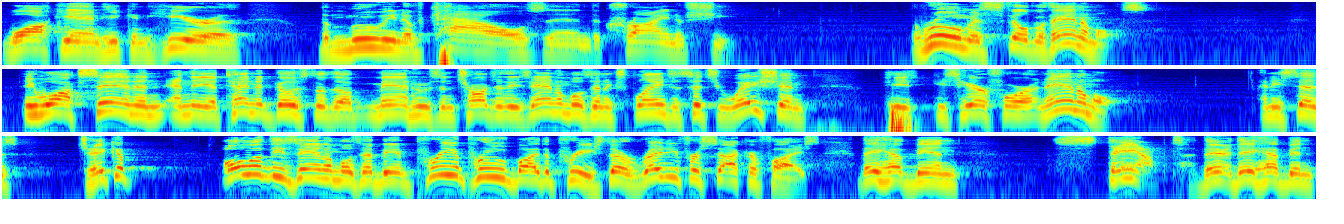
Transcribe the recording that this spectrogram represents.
walk in, he can hear uh, the mooing of cows and the crying of sheep. The room is filled with animals. He walks in, and, and the attendant goes to the man who's in charge of these animals and explains the situation. He, he's here for an animal. And he says, Jacob, all of these animals have been pre-approved by the priest. They're ready for sacrifice. They have been stamped. They're, they have been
